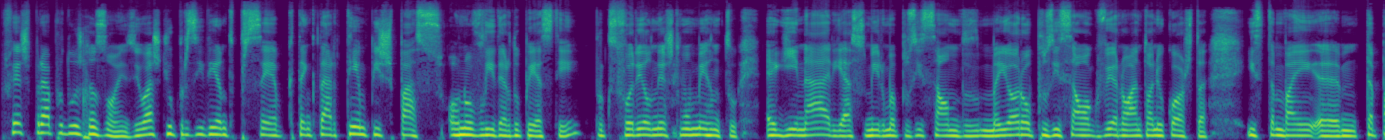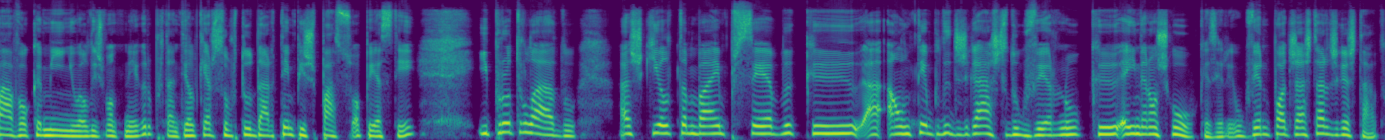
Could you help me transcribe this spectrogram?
Prefere esperar por duas razões. Eu acho que o presidente percebe que tem que dar tempo e espaço ao novo líder do PST, porque se for ele neste momento a guinar e a assumir uma posição de maior oposição ao governo, a António Costa, isso também um, tapava o caminho a Luís Montenegro, portanto ele quer sobretudo dar tempo e espaço ao PST. E por outro lado, acho que ele também percebe que há, há um tempo de desgaste do governo que ainda não chegou, quer dizer, o governo pode já estar desgastado.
